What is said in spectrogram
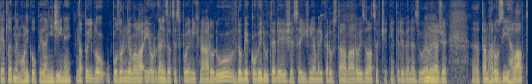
pět let nemohli koupit ani džíny. Na to jídlo upozorňovala i Organizace spojených národů v době covidu tedy, že se Jižní Amerika dostává do izolace, včetně tedy Venezuely hmm. a že eh, tam hrozí hlad.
